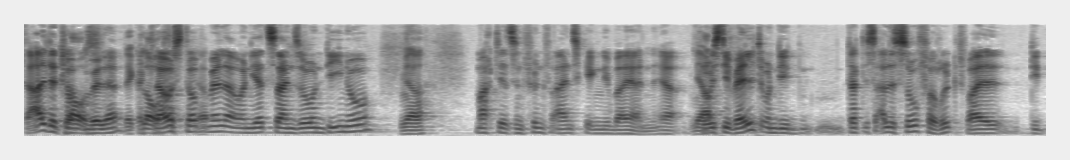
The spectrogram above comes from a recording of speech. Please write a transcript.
der alte Klaus, Topmüller, der der Klaus, Klaus, Topmüller und jetzt sein Sohn Dino Ja. Macht jetzt ein 5-1 gegen die Bayern. Ja. Ja. So ist die Welt und die, das ist alles so verrückt, weil die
